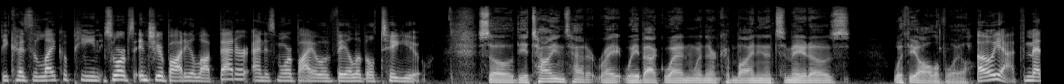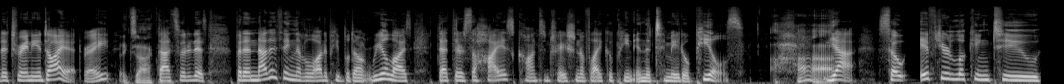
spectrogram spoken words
because the lycopene absorbs into your body a lot better and is more bioavailable to you. So the Italians had it right way back when when they're combining the tomatoes with the olive oil. Oh yeah, the Mediterranean diet, right? Exactly. That's what it is. But another thing that a lot of people don't realize that there's the highest concentration of lycopene in the tomato peels. Aha. Yeah. So if you're looking to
